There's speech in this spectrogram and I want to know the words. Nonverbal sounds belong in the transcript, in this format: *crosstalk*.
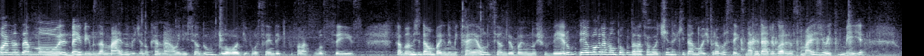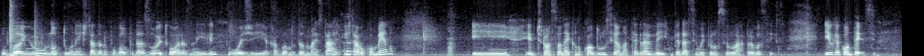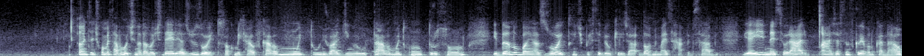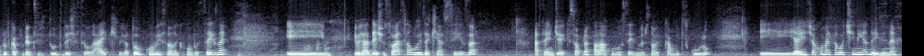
Oi meus amores, bem-vindos a mais um vídeo no canal Iniciando o vlog, vou saindo aqui pra falar com vocês. Acabamos de dar um banho no Mikael, o Luciano deu banho no chuveiro E aí eu vou gravar um pouco da nossa rotina aqui da noite pra vocês. Na verdade agora já são mais de 8 e meia O banho noturno a gente tá dando por volta das 8 horas nele. Hoje acabamos dando mais tarde, a gente tava comendo E ele tirou uma soneca no colo do Luciano, até gravei um pedacinho aí pelo celular pra vocês. E o que acontece? Antes a gente começava a rotina da noite dele às 18, só que o Mikael ficava muito enjoadinho, lutava muito contra o sono. E dando banho às 8, a gente percebeu que ele já dorme mais rápido, sabe? E aí, nesse horário, ah, já se inscreva no canal pra ficar por dentro de tudo, deixa seu like, que eu já tô conversando aqui com vocês, né? E eu já deixo só essa luz aqui acesa. Acendi aqui só pra falar com vocês mesmo, senão vai ficar muito escuro. E aí a gente já começa a rotininha dele, né?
